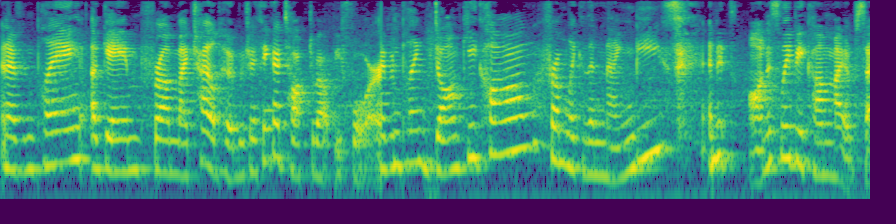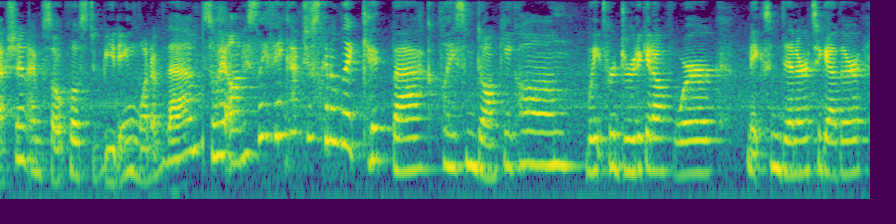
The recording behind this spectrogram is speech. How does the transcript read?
and I've been playing a game from my childhood, which I think I talked about before. I've been playing Donkey Kong from like the 90s, and it's honestly become my obsession. I'm so close to beating one of them. So I honestly think I'm just gonna like kick back, play some Donkey Kong, wait for Drew to get off work, make some dinner together,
